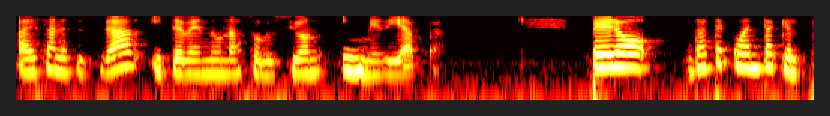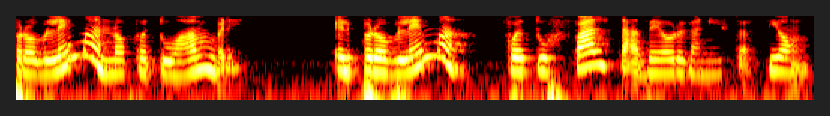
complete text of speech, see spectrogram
a esa necesidad y te vende una solución inmediata. Pero date cuenta que el problema no fue tu hambre, el problema fue tu falta de organización.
